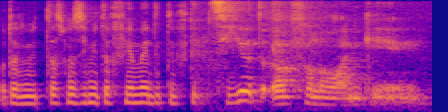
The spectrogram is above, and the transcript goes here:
oder mit, dass man sich mit der Firma identifiziert, äh, verloren gehen?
